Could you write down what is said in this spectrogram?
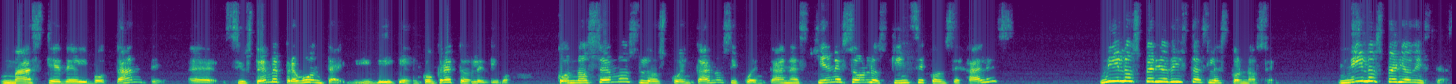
más que del votante. Eh, si usted me pregunta, y, y en concreto le digo, ¿conocemos los cuencanos y cuencanas quiénes son los 15 concejales? Ni los periodistas les conocen, ni los periodistas,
